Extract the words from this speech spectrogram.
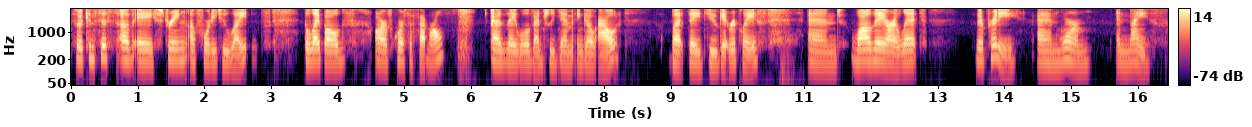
So it consists of a string of 42 lights. The light bulbs are, of course, ephemeral, as they will eventually dim and go out, but they do get replaced. And while they are lit, they're pretty and warm and nice.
